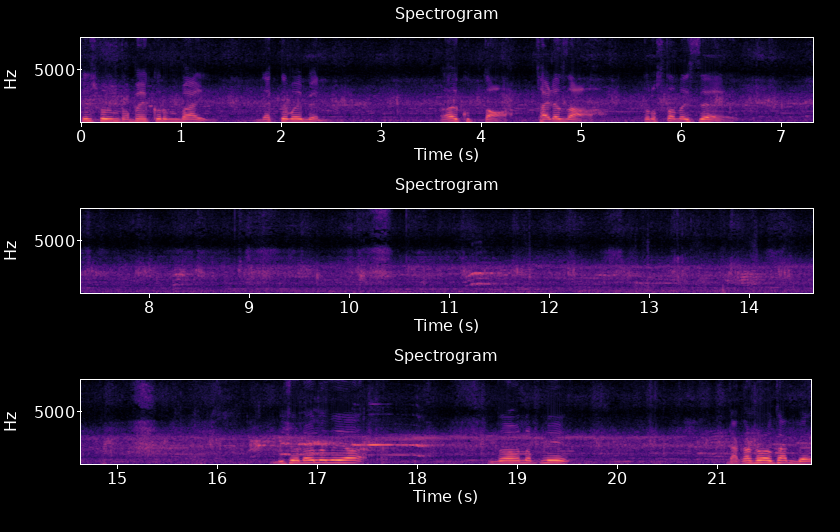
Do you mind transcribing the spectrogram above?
শেষ পর্যন্ত অপেক্ষা করুন ভাই। দেখতে পাইবেন। ওই কুত্তা সাইডে যা। তোর ওস্তাদ বিষয়টা হলো ভাইয়া যখন আপনি ঢাকা শহরে থাকবেন,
